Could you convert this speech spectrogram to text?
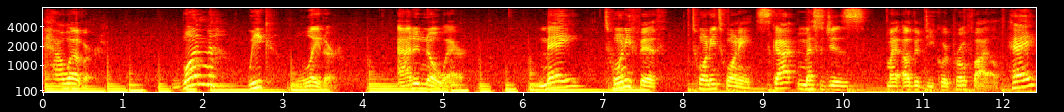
However, one week later, out of nowhere, May 25th, 2020, Scott messages my other decoy profile. Hey,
